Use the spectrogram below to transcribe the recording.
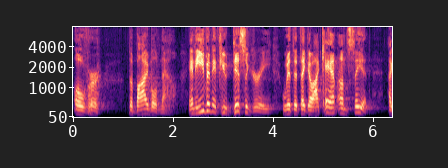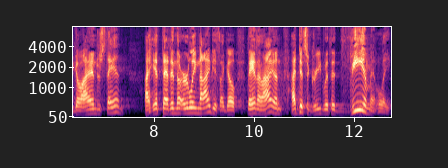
over the Bible now. And even if you disagree with it, they go, I can't unsee it. I go, I understand. I hit that in the early 90s. I go, man, and I, un- I disagreed with it vehemently,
